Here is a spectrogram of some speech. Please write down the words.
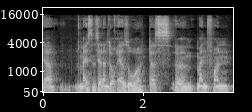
ja, meistens ja dann doch eher so, dass ähm, man von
